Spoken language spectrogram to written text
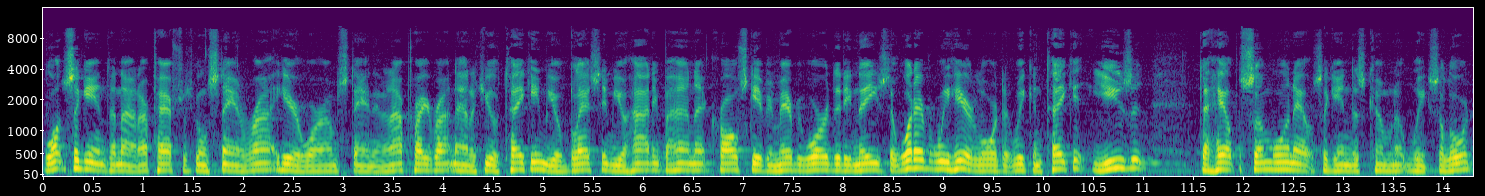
once again tonight, our pastor's going to stand right here where I'm standing. And I pray right now that you'll take him, you'll bless him, you'll hide him behind that cross, give him every word that he needs, that whatever we hear, Lord, that we can take it, use it to help someone else again this coming up week. So, Lord,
